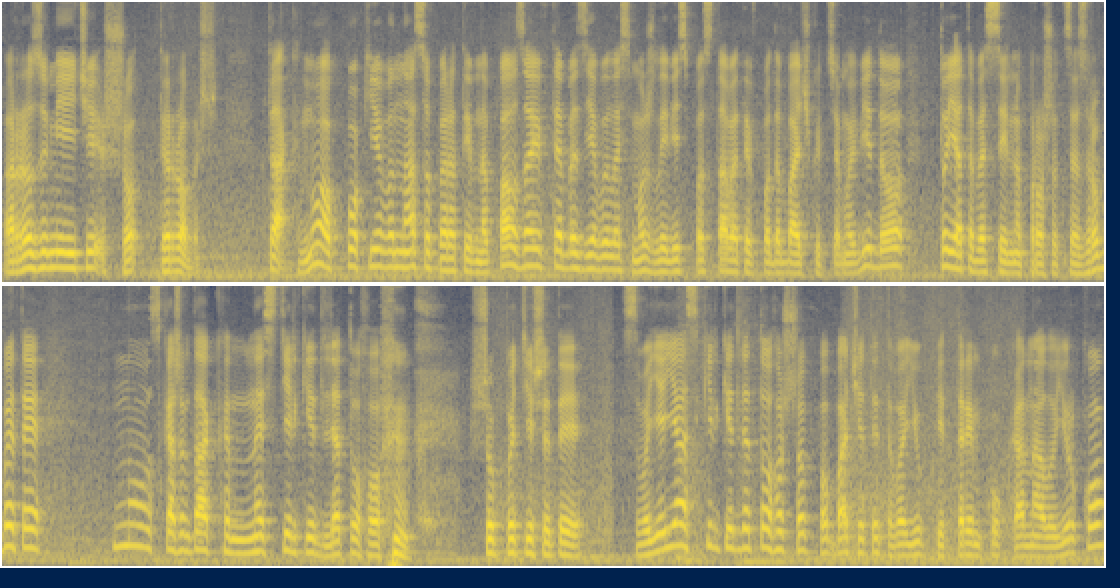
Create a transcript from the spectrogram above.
розуміючи, що ти робиш. Так, ну а поки в нас оперативна пауза і в тебе з'явилась можливість поставити вподобачку цьому відео, то я тебе сильно прошу це зробити. Ну, скажімо так, не стільки для того, щоб потішити своє я, скільки для того, щоб побачити твою підтримку каналу Юрко.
